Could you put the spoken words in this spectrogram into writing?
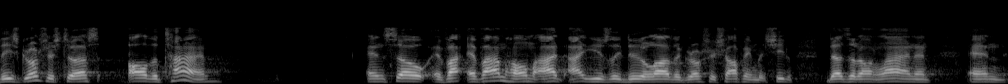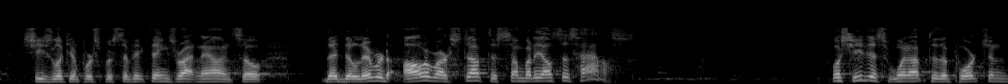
these groceries to us all the time. And so if I if I'm home, I I usually do a lot of the grocery shopping, but she does it online and and she's looking for specific things right now and so they delivered all of our stuff to somebody else's house. Well, she just went up to the porch and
